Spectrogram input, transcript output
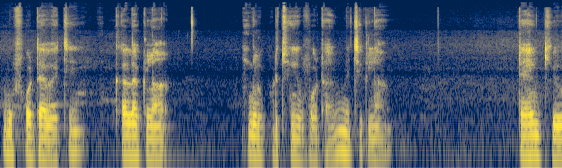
உங்கள் ஃபோட்டோ வச்சு கலக்கலாம். உங்களுக்கு பிடிச்சிங்க ஃபோட்டோவும் வச்சுக்கலாம். தேங்க்யூ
